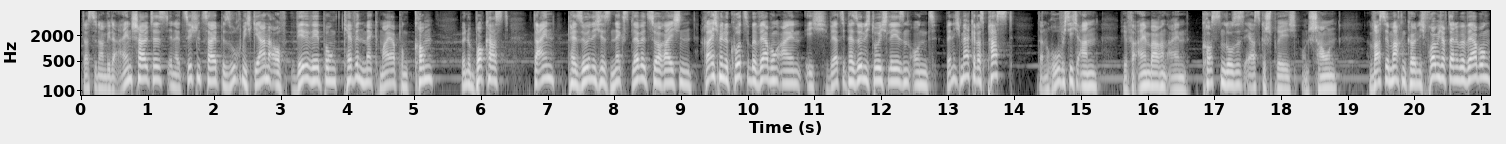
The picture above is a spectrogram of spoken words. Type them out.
dass du dann wieder einschaltest. In der Zwischenzeit besuch mich gerne auf www.kevinmcmeyer.com, wenn du Bock hast, dein persönliches Next Level zu erreichen, reich mir eine kurze Bewerbung ein. Ich werde sie persönlich durchlesen und wenn ich merke, das passt, dann rufe ich dich an. Wir vereinbaren ein kostenloses Erstgespräch und schauen, was wir machen können. Ich freue mich auf deine Bewerbung.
